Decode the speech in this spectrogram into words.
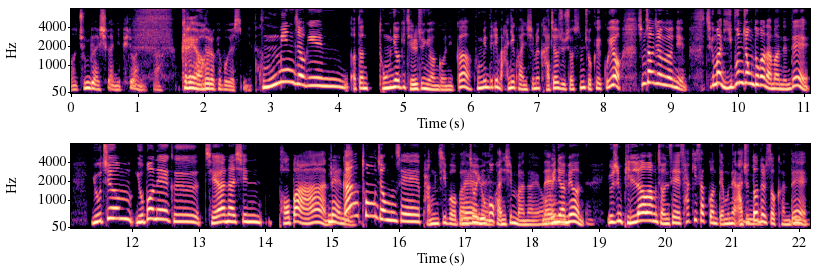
어, 어, 준비할 시간이 필요하니까 그래요. 노력해 보겠습니다. 국민적인 어떤 동력이 제일 중요한 거니까 국민들이 많이 관심을 가져주셨으면 좋겠고요. 심상정 의원님, 지금 한 2분 정도가 남았는데 요즘 요번에 그 제안하신 법안 네네. 깡통 정세 방지 법안 저 네네. 요거 관심 많아요. 네네. 왜냐하면 요즘 빌라왕 전세 사기 사건 때문에 아주 음. 떠들썩한데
